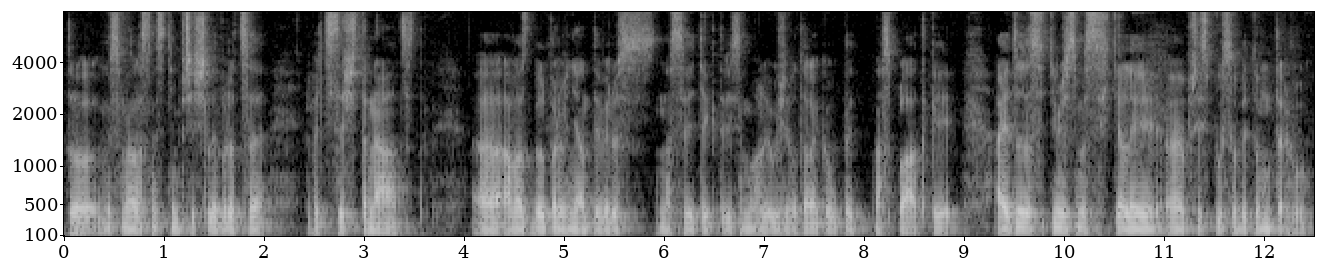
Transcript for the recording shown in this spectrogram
To, my jsme vlastně s tím přišli v roce 2014 a vás byl první antivirus na světě, který si mohli uživatelé koupit na splátky. A je to zase tím, že jsme si chtěli eh, přizpůsobit tomu trhu.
